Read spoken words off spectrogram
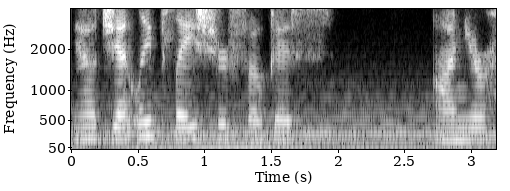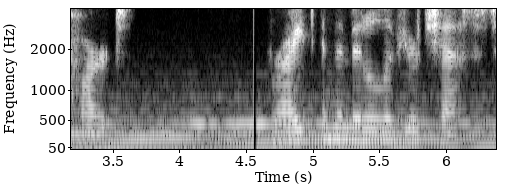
Now, gently place your focus on your heart, right in the middle of your chest.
